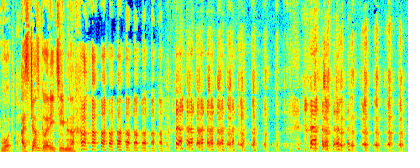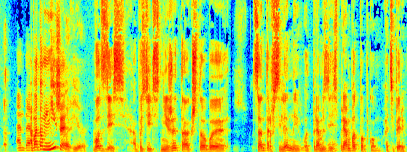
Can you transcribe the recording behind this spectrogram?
Вот. А сейчас говорите именно А потом ниже? Вот здесь. Опуститесь ниже так, чтобы центр вселенной вот прямо здесь, прямо под попком. А теперь...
